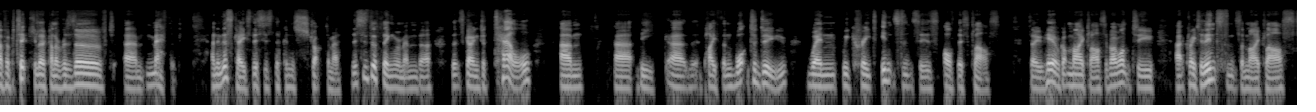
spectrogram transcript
of a particular kind of reserved um, method. And in this case, this is the constructor method. This is the thing, remember, that's going to tell um, uh, the, the Python what to do when we create instances of this class. So here I've got my class. If I want to uh, create an instance of my class,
